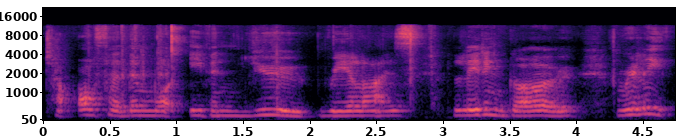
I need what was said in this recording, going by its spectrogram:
to offer than what even you realize letting go really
